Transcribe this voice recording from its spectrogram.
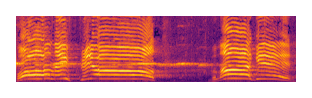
Полный вперед! В лагерь!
